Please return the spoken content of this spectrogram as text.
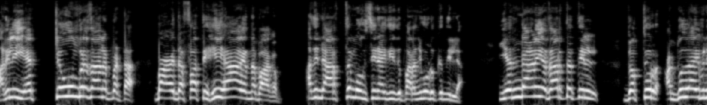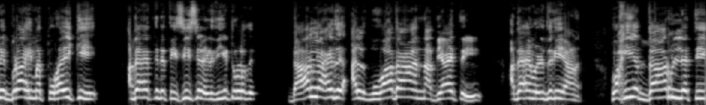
അതിൽ ഏറ്റവും പ്രധാനപ്പെട്ട ഫത്ഹിഹ എന്ന ഭാഗം അതിന്റെ അർത്ഥം മുഹ്സിൻ ഇത് പറഞ്ഞു കൊടുക്കുന്നില്ല. എന്താണ് യഥാർത്ഥത്തിൽ ഡോക്ടർ അബ്ദുല്ലാഹിബിൻ ഇബ്രാഹിം തുറൈക്ക് അദ്ദേഹത്തിന്റെ തിസീസിൽ എഴുതിയിട്ടുള്ളത്. ദാറുൽ അഹദ് അൽ മുവാദ എന്ന അധ്യായത്തിൽ അദ്ദേഹം എഴുതുകയാണ് വഹിയ ദാറുല്ലത്തി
